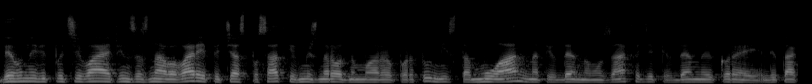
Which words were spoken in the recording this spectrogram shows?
де вони відпочивають. Він зазнав аварії під час посадки в міжнародному аеропорту міста Муан на південному заході Південної Кореї. Літак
